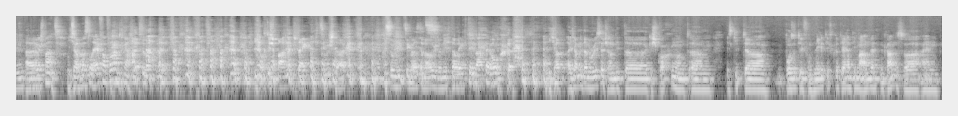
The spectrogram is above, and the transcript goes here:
Mhm, bin äh, gespannt. Ich habe was live erfahren. ja, absolut. ich hoffe, die Spannung steigt nicht zu stark. So witzig war es dann auch wieder nicht. Aber Leg die Latte hoch. ich habe ich hab mit einem Research-Anbieter gesprochen und ähm, es gibt ja Positiv- und Negativkriterien, die man anwenden kann. Das war ein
